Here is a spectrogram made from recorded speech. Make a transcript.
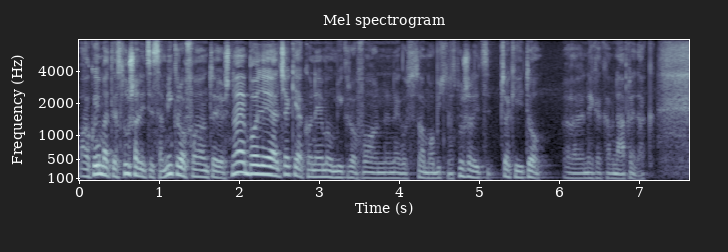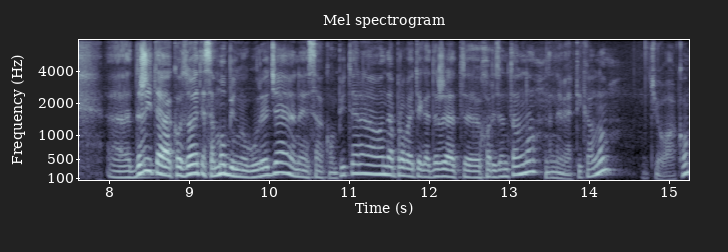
Ako imate slušalice sa mikrofonom, to je još najbolje, ali čak i ako nema mikrofon, nego su samo obične slušalice, čak i to e, nekakav napredak. E, držite, ako zovete sa mobilnog uređaja, ne sa kompitera, onda probajte ga držati e, horizontalno, ne vertikalno, znači ovako.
